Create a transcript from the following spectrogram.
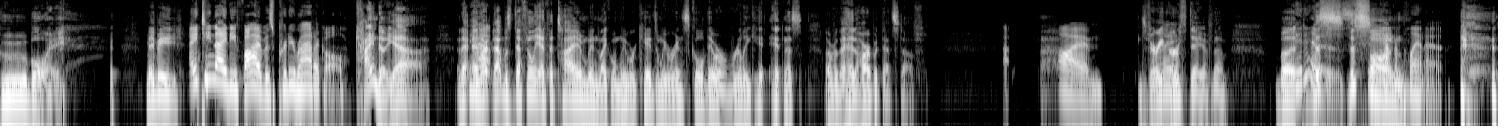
whoo boy, maybe 1995 was pretty radical. Kind of yeah. And, that, and that, that was definitely at the time when like when we were kids and we were in school, they were really hit, hitting us over the head hard with that stuff. um It's very Right. Earth Day of them. But it is this this Big Captain song planet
